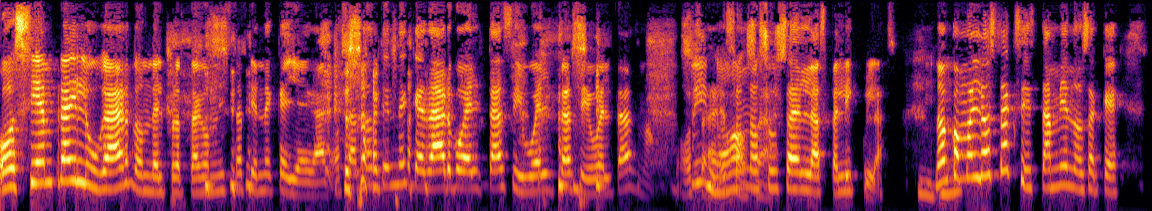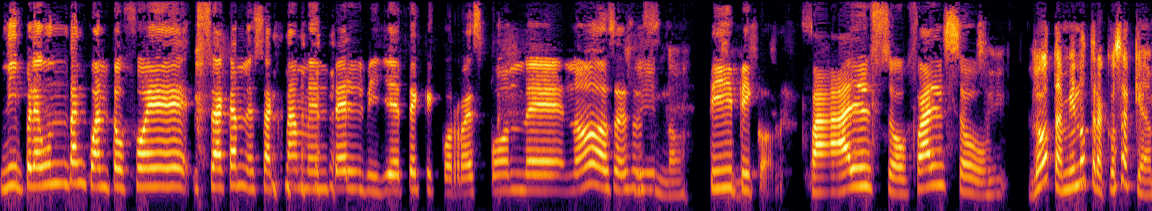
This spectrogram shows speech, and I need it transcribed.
O siempre hay lugar donde el protagonista tiene que llegar. O sea, Exacto. no tiene que dar vueltas y vueltas y vueltas, no. O Sí, sea, no, eso o no sea. se usa en las películas. No, como en los taxis también, o sea que ni preguntan cuánto fue, sacan exactamente el billete que corresponde, ¿no? O sea, eso Sí, es no. Típico. Falso, falso. Sí. Luego también otra cosa que a,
